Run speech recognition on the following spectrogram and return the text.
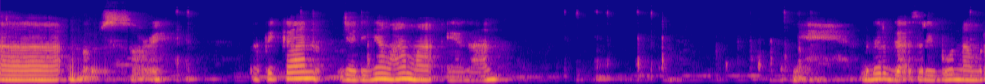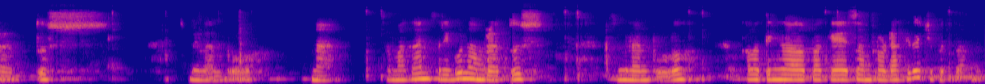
uh, oops, sorry. Tapi kan jadinya lama ya kan? nih bener gak 1690 nah sama kan 1690 kalau tinggal pakai sum product itu cepet banget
